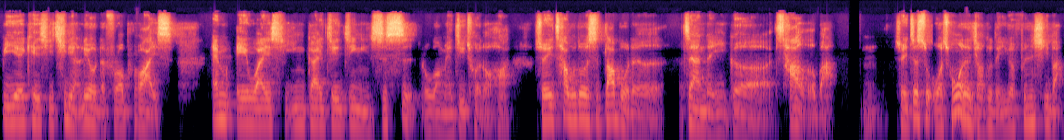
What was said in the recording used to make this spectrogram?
BAKC 七点六的 floor price，MAYC 应该接近十四，如果没记错的话，所以差不多是 double 的。这样的一个差额吧，嗯，所以这是我从我的角度的一个分析吧。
